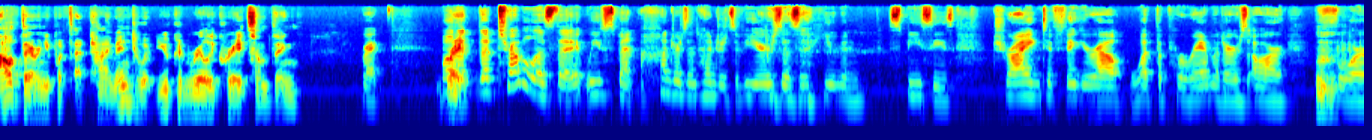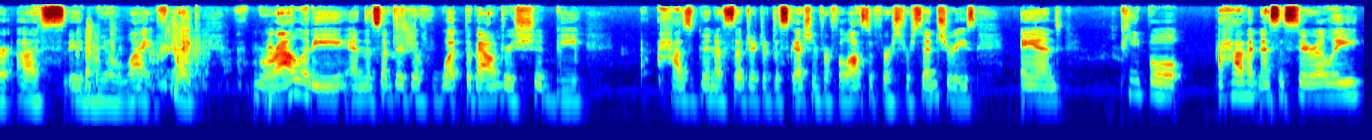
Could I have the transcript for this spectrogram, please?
out there and you put that time into it, you could really create something. Right. Well, the, the trouble is that we've spent hundreds and hundreds of years as a human species trying to figure out what the parameters are hmm. for us in real life. Like morality and the subject of what the boundaries should be has been a subject of discussion for philosophers for centuries. And people haven't necessarily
